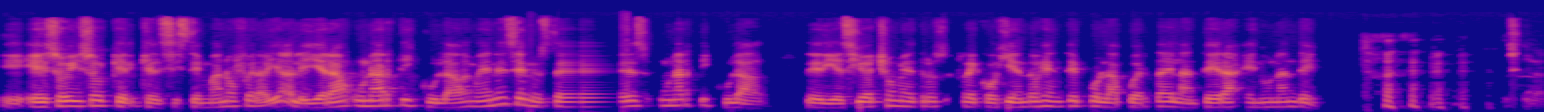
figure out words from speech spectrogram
eso hizo que, que, el sistema no fuera viable y era un articulado, imagínense ustedes un articulado de 18 metros recogiendo gente por la puerta delantera en un andén. O sea,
